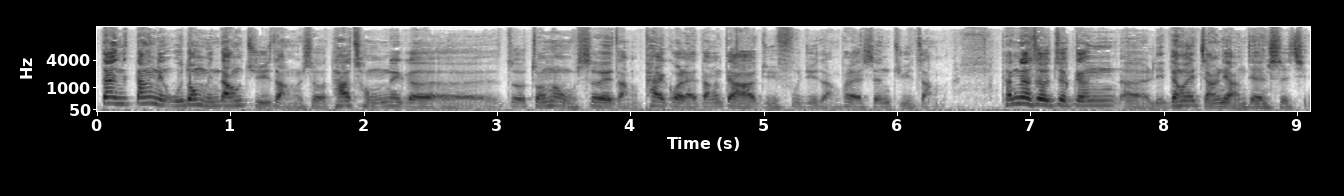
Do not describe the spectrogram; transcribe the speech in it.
但是当年吴东明当局长的时候，他从那个呃总总统府侍卫长派过来当调查局副局长，后来升局长嘛。他那时候就跟呃李登辉讲两件事情，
